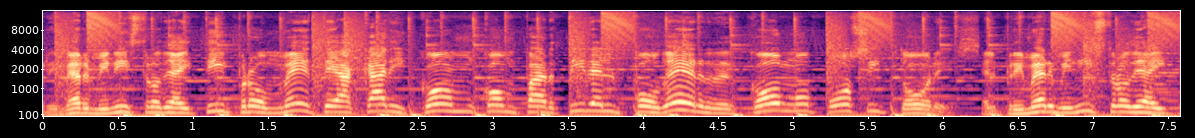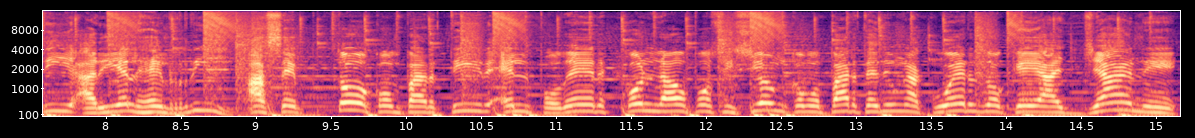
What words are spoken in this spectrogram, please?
Primer ministro de Haití promete a CARICOM compartir el poder con opositores. El primer ministro de Haití, Ariel Henry, aceptó compartir el poder con la oposición como parte de un acuerdo que allane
